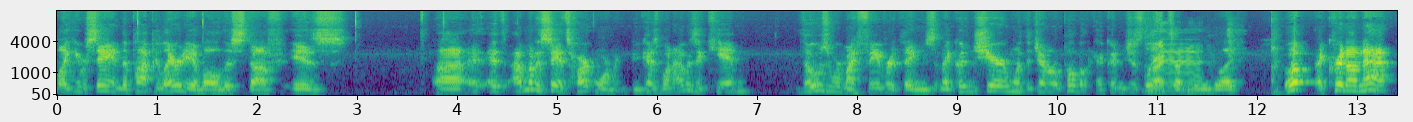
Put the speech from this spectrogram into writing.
like you were saying, the popularity of all this stuff is, uh, it, it- I'm going to say it's heartwarming because when I was a kid, those were my favorite things, and I couldn't share them with the general public. I couldn't just look Right. at something and be like, "Oh, I crit on that."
